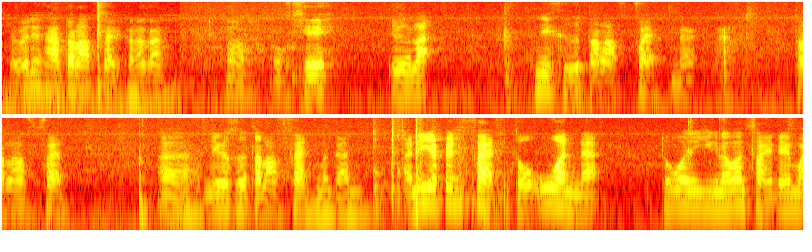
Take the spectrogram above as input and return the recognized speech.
เดี๋ยวไปดูหาตลับแฟลชกันแล้วกันอ่าโอเค เจอละ นี่คือตลับแฟลชนะอะตลับแฟลช อ่า นี่ก็คือตลับแฟลชเหมือนกัน อันนี้จะเป็นแฟลชตัวอ้วนนะ ตัวอ้วนจริงๆแล้วมันใส่ได้ไหม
